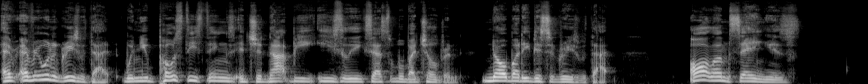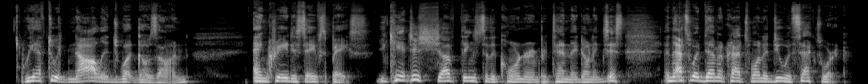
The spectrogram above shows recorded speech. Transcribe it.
Everyone agrees with that. When you post these things, it should not be easily accessible by children. Nobody disagrees with that. All I'm saying is we have to acknowledge what goes on and create a safe space. You can't just shove things to the corner and pretend they don't exist. And that's what Democrats want to do with sex work.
